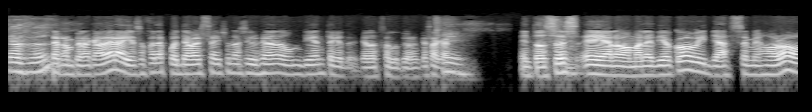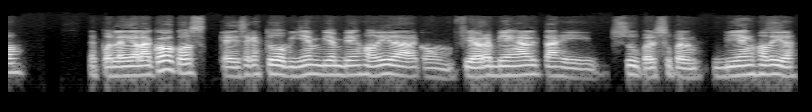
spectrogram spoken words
Ajá. se rompió la cadera y eso fue después de haberse hecho una cirugía de un diente que, que se lo tuvieron que sacar. Sí. Entonces, eh, a la mamá le dio COVID, ya se mejoró. Después le dio a la Cocos, que dice que estuvo bien, bien, bien jodida, con fiebres bien altas y súper, súper bien jodida.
